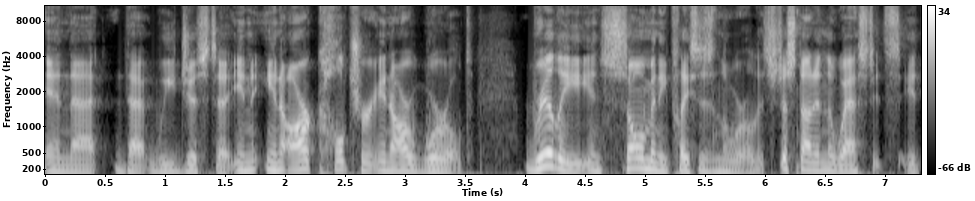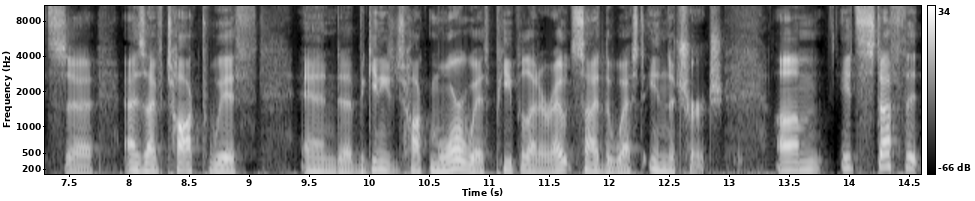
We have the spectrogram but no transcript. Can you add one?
and that that we just uh, in in our culture, in our world, really in so many places in the world. It's just not in the West. It's it's uh, as I've talked with and uh, beginning to talk more with people that are outside the West in the church. Um, it's stuff that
